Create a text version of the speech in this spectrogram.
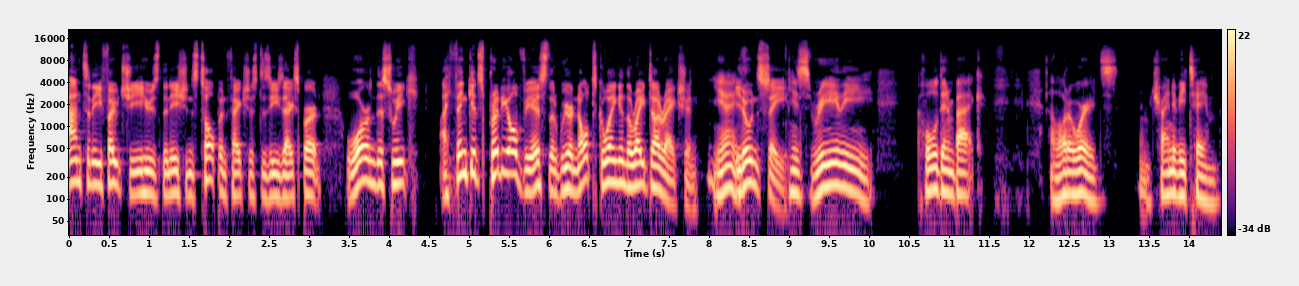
Anthony Fauci, who's the nation's top infectious disease expert, warned this week I think it's pretty obvious that we're not going in the right direction. Yeah. You don't say. He's really holding back a lot of words and trying to be tame.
